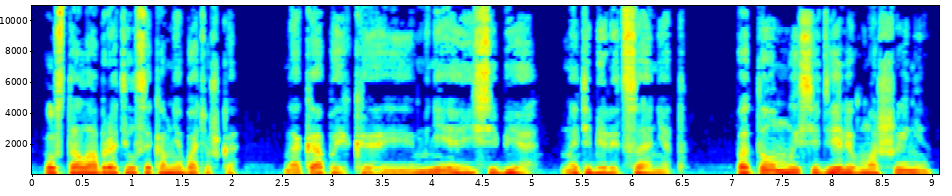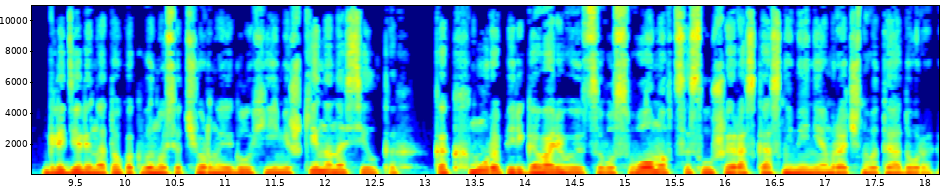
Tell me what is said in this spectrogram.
— устало обратился ко мне батюшка. «Накапай-ка и мне, и себе. На тебе лица нет». Потом мы сидели в машине, глядели на то, как выносят черные глухие мешки на носилках, как хмуро переговариваются усвомовцы, слушая рассказ не менее мрачного Теодора.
